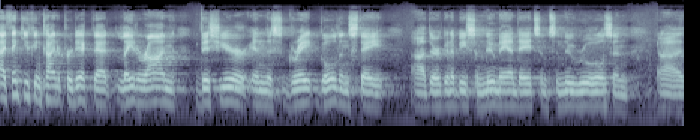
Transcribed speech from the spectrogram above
I think you can kind of predict that later on this year in this great golden state, uh, there are going to be some new mandates and some new rules, and uh,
